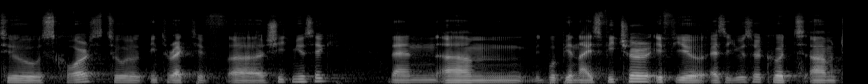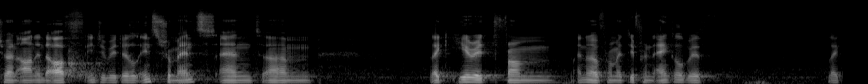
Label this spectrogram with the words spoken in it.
to scores, to interactive uh, sheet music. Then um, it would be a nice feature if you, as a user, could um, turn on and off individual instruments and um, like hear it from I don't know from a different angle with like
